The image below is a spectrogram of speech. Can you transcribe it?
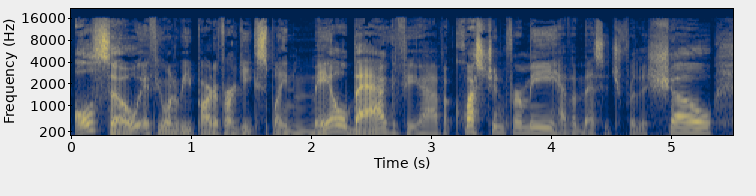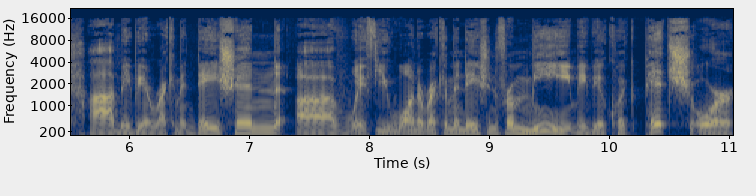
Also, if you want to be part of our Geek Explain mailbag, if you have a question for me, have a message for the show, uh, maybe a recommendation, uh, if you want a recommendation from me, maybe a quick pitch, or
